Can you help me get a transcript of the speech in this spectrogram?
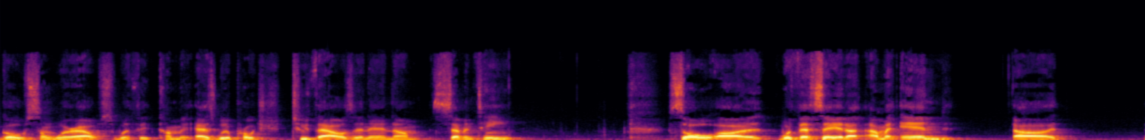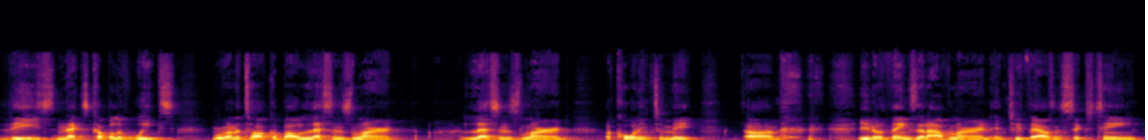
go somewhere else with it coming as we approach 2017. So, uh, with that said, I, am gonna end uh, these next couple of weeks. We're gonna talk about lessons learned, lessons learned according to me. Um, you know, things that I've learned in 2016.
